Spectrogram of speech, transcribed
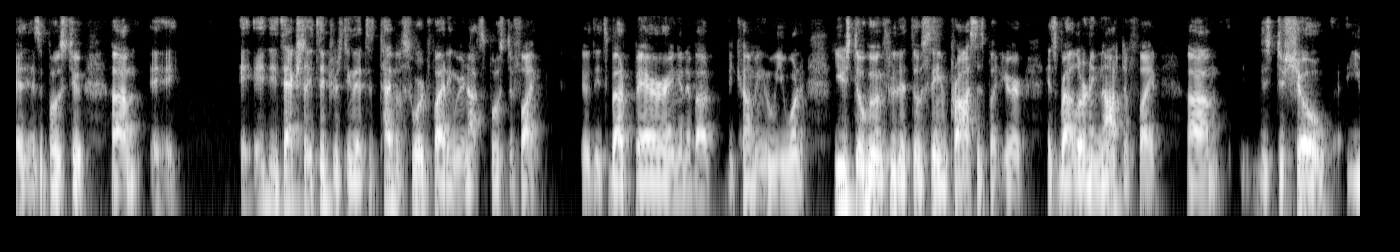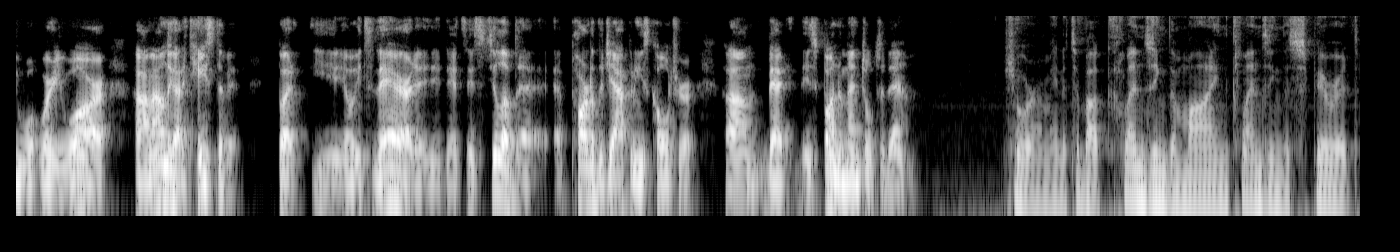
as opposed to um, it, it, it's actually it's interesting. That's a type of sword fighting where you're not supposed to fight. It's about bearing and about becoming who you want. You're still going through that those same process, but you're it's about learning not to fight, um, just to show you where you are. Um, I only got a taste of it, but you know it's there. It, it's, it's still a, a, part of the Japanese culture um, that is fundamental to them. Sure, I mean it's about cleansing the mind, cleansing the spirit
